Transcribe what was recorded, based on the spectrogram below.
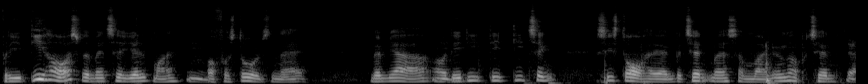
Fordi de har også været med til at hjælpe mig, Mm. og forståelsen af, hvem jeg er. Og Mm. det er de, de, de ting, sidste år havde jeg en betjent med, som var en yngre betjent. Ja.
